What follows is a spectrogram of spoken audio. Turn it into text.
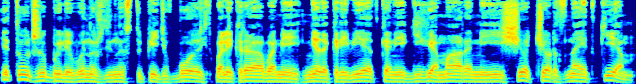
и тут же были вынуждены вступить в бой с поликрабами, недокреветками, гигамарами и еще черт знает кем.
